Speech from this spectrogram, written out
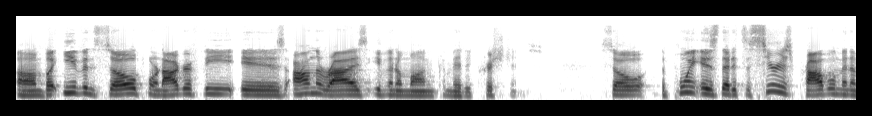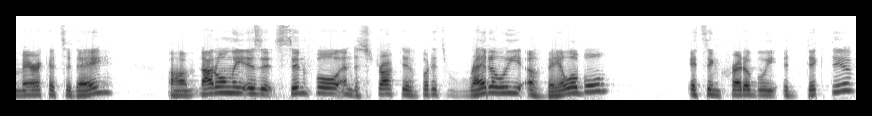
Um, but even so, pornography is on the rise even among committed Christians. So the point is that it's a serious problem in America today. Um, not only is it sinful and destructive, but it's readily available, it's incredibly addictive.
